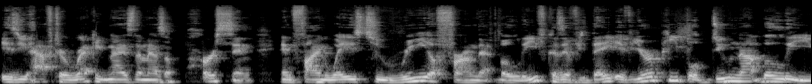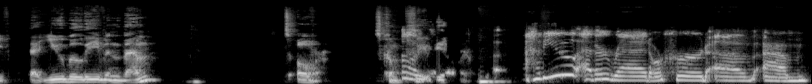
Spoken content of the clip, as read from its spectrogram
Is you have to recognize them as a person and find ways to reaffirm that belief. Because if they, if your people do not believe that you believe in them, it's over. It's completely over. Have you ever read or heard of um,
